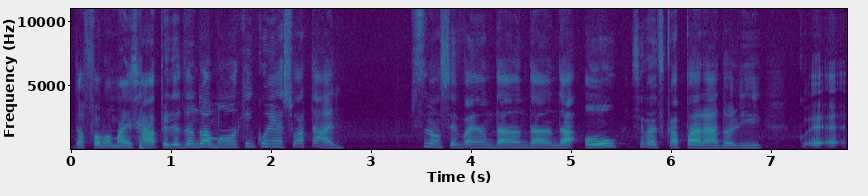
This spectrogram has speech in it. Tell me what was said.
da forma mais rápida é dando a mão a quem conhece o atalho. Senão você vai andar, andar, andar, ou você vai ficar parado ali, é,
